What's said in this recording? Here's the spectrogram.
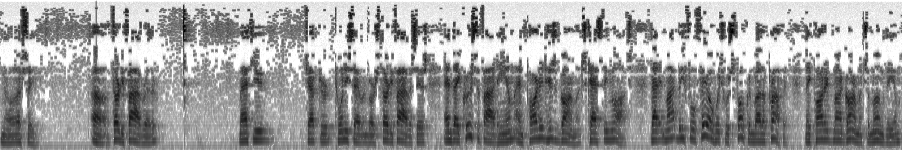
No, let's see. Uh, 35, rather. Matthew chapter 27, verse 35, it says, And they crucified him and parted his garments, casting lots, that it might be fulfilled which was spoken by the prophet. They parted my garments among them,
